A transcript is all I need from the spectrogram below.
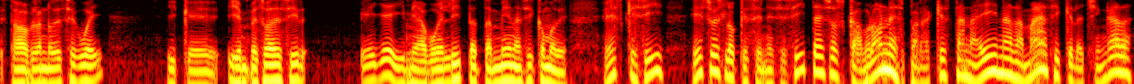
estaba hablando de ese güey y que y empezó a decir ella y mi abuelita también así como de es que sí eso es lo que se necesita esos cabrones para qué están ahí nada más y que la chingada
